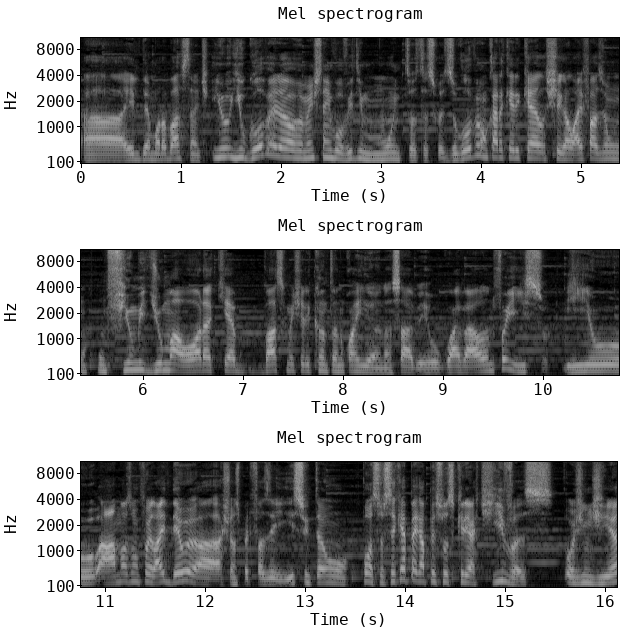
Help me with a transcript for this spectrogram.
uh, ele demora bastante. E, e o Glover, ele, obviamente, tá envolvido em muitas outras coisas. O Glover é um cara que ele quer chegar lá e fazer um, um filme de uma hora que é basicamente ele cantando com a Rihanna, sabe? O Guy Island foi isso. E o, a Amazon foi lá e deu a chance pra ele fazer isso. Então, pô, se você quer pegar pessoas criativas, hoje em dia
